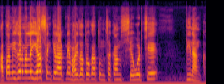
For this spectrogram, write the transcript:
आता मी जर म्हणलं या संख्येला आठने भाग जातो का तुमचं काम शेवटचे तीन अंक.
